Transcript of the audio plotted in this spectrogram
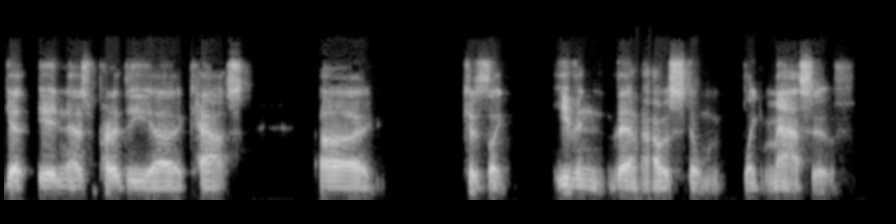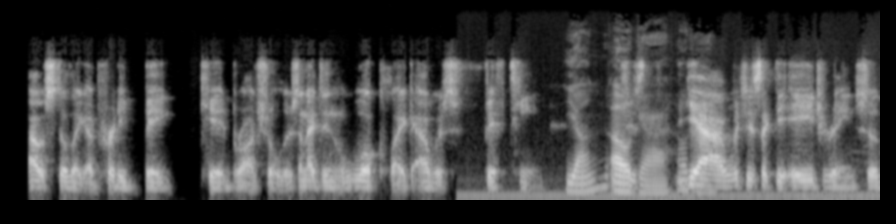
get in as part of the uh cast. Uh cuz like even then I was still like massive. I was still like a pretty big kid, broad shoulders, and I didn't look like I was 15. Young? Oh, is yeah. Okay. yeah, which is like the age range. So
